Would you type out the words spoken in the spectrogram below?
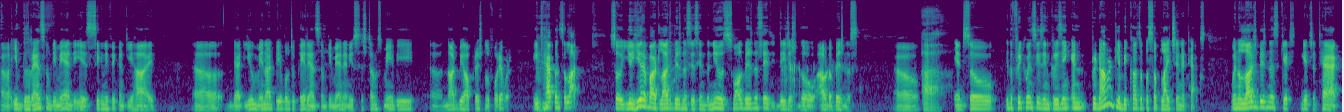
uh, if the ransom demand is significantly high, uh, that you may not be able to pay ransom demand and your systems may be uh, not be operational forever. It Mhm. happens a lot. So you hear about large businesses in the news, small businesses, they just go out of business. Uh, Ah, and so the frequency is increasing and predominantly because of a supply chain attacks when a large business gets gets attacked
